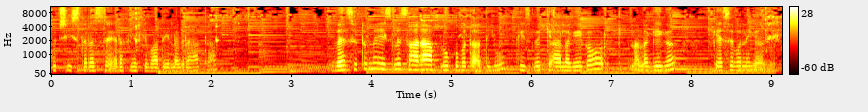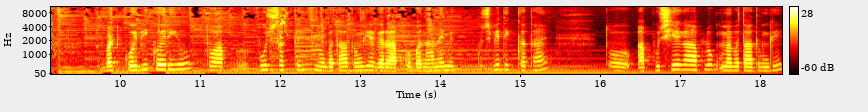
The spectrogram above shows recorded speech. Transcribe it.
कुछ इस तरह से रखने के बाद ये लग रहा था। वैसे तो मैं इसमें सारा आप लोग को बता दी हूँ कि इसमें क्या लगेगा और कितना लगेगा, कैसे बनेगा। बट कोई भी क्वेरी हो तो आप पूछ सकते हैं। मैं बता दूँगी, अगर आपको बनाने में कुछ भी दिक्कत आए तो आप पूछिएगा आप लोग, मैं बता दूँगी।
